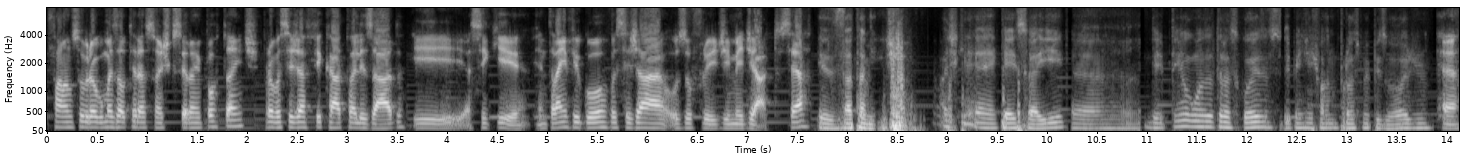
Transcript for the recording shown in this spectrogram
falando sobre algumas alterações que serão importantes para você já ficar atualizado e assim que entrar em vigor você já usufruir de imediato, certo? Exatamente. Acho que é, que é isso aí. É, de- tem algumas outras coisas, de repente a gente fala no próximo episódio. É.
